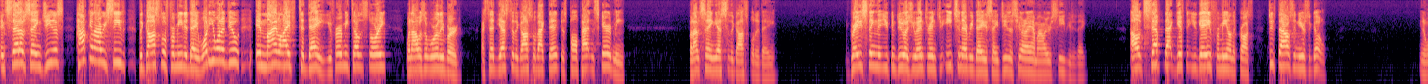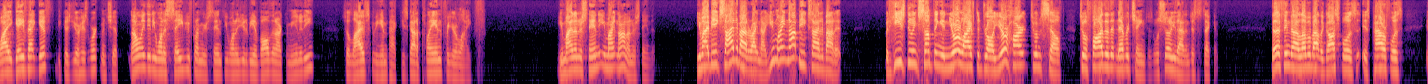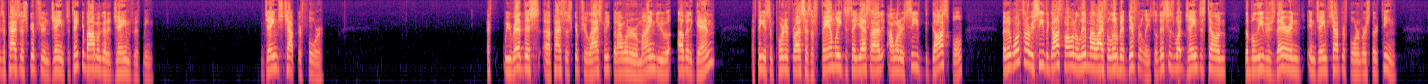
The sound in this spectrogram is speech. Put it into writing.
Instead of saying, Jesus, how can I receive the gospel for me today? What do you want to do in my life today? You've heard me tell the story when I was a whirly bird. I said yes to the gospel back then because Paul Patton scared me. But I'm saying yes to the gospel today The greatest thing that you can do as you enter into each and every day is saying, Jesus, here I am. I'll receive you today. I'll accept that gift that you gave for me on the cross 2,000 years ago. You know why he gave that gift? Because you're his workmanship. Not only did he want to save you from your sins, he wanted you to be involved in our community so lives can be impacted. He's got a plan for your life. You might understand it, you might not understand it. You might be excited about it right now. You might not be excited about it. But He's doing something in your life to draw your heart to Himself, to a Father that never changes. We'll show you that in just a second. The other thing that I love about the gospel is, is powerful is, is a passage of Scripture in James. So take your Bible and go to James with me. James chapter 4. We read this uh, passage of Scripture last week, but I want to remind you of it again. I think it's important for us as a family to say, yes, I, I want to receive the gospel. But once I receive the gospel, I want to live my life a little bit differently. So this is what James is telling the believers there in, in James chapter 4 and verse 13.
